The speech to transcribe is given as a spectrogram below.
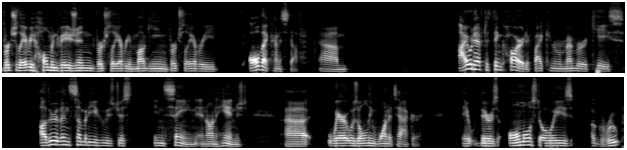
virtually every home invasion, virtually every mugging, virtually every all that kind of stuff. Um, I would have to think hard if I can remember a case other than somebody who's just insane and unhinged. Uh, where it was only one attacker. It, there's almost always a group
